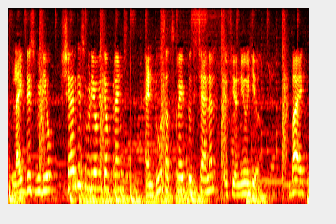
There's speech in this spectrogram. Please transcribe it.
Like this video, share this video with your friends and do subscribe to the channel if you're new here. Bye.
